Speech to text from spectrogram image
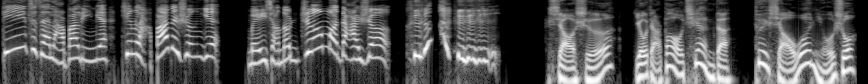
第一次在喇叭里面听喇叭的声音，没想到这么大声。”呵呵呵呵呵。小蛇有点抱歉的对小蜗牛说：“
